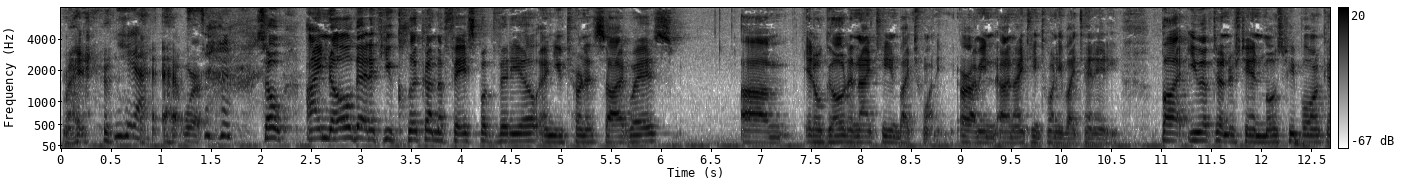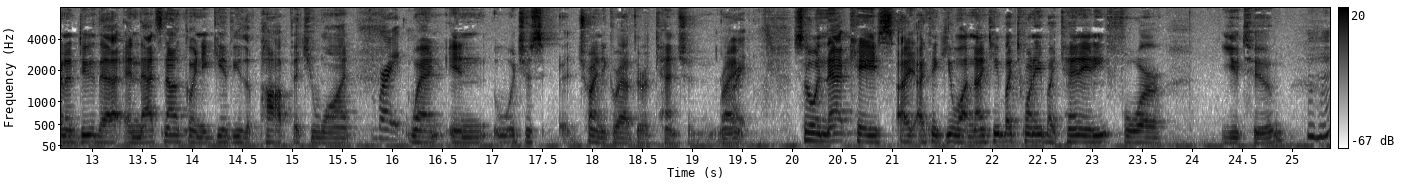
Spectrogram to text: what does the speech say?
right? Yeah. At work. So I know that if you click on the Facebook video and you turn it sideways, um, it'll go to 19 by 20, or I mean, uh, 1920 by 1080. But you have to understand most people aren't going to do that, and that's not going to give you the pop that you want. Right. When in which is uh, trying to grab their attention, right? Right. So in that case, I, I think you want 19 by 20 by 1080 for YouTube, Mm-hmm.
